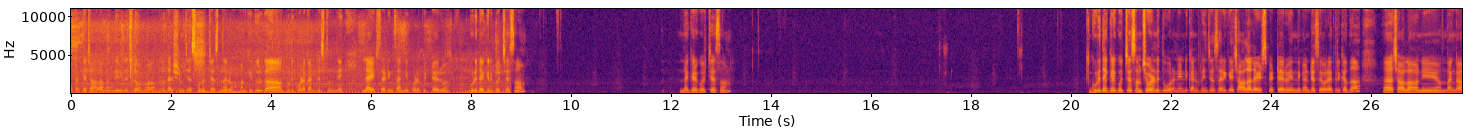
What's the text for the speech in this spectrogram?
అప్పటికే చాలామంది విలేజ్లో ఉన్న వాళ్ళందరూ దర్శనం చేసుకొని వచ్చేస్తున్నారు. మనకి ఎదురుగా గుడి కూడా కనిపిస్తుంది. లైట్ సెట్టింగ్స్ అన్నీ కూడా పెట్టారు. గుడి దగ్గరికి వచ్చేసాం. దగ్గరికి వచ్చేసాం. గుడి దగ్గరికి వచ్చేసాం. చూడండి దూరం నుండి కనిపించేసరికి చాలా లైట్స్ పెట్టారు. ఎందుకంటే శివరాత్రి కదా. చాలా అందంగా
